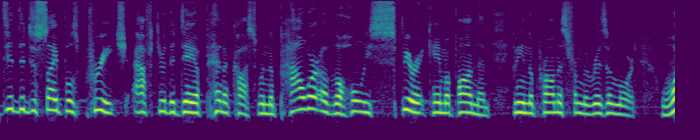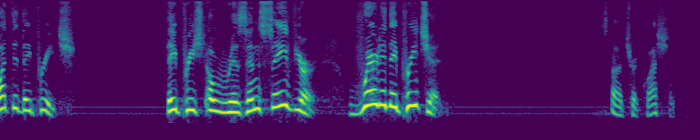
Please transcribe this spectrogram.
did the disciples preach after the day of Pentecost when the power of the Holy Spirit came upon them, being the promise from the risen Lord? What did they preach? They preached a risen Savior. Where did they preach it? It's not a trick question.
